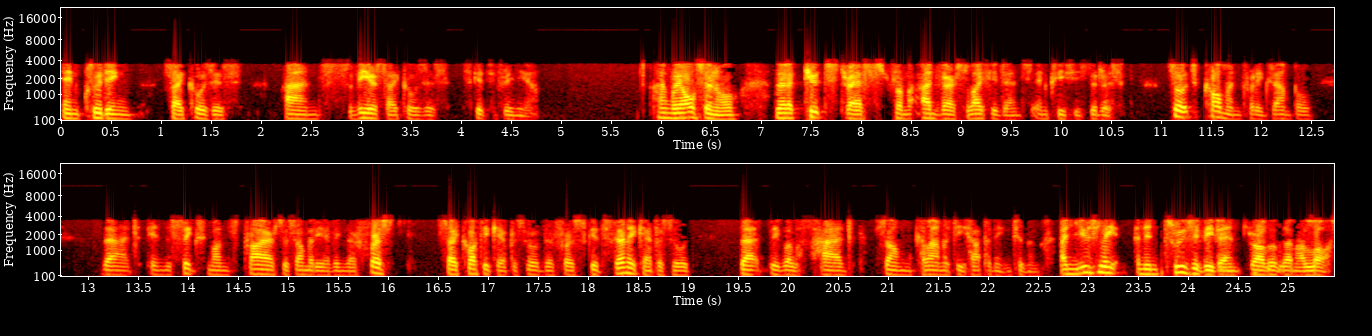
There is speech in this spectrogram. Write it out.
including psychosis and severe psychosis, schizophrenia. And we also know that acute stress from adverse life events increases the risk. So it's common, for example, that in the six months prior to somebody having their first psychotic episode, their first schizophrenic episode, that they will have had some calamity happening to them. And usually an intrusive event rather than a loss.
